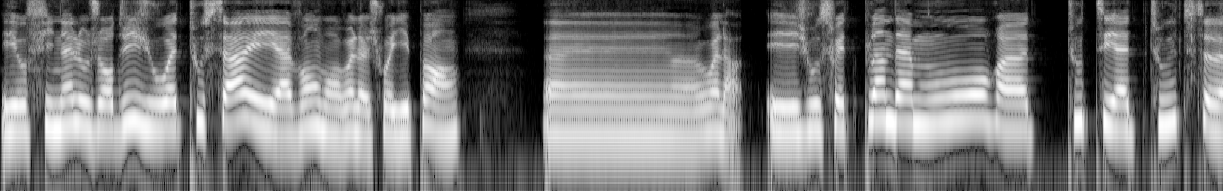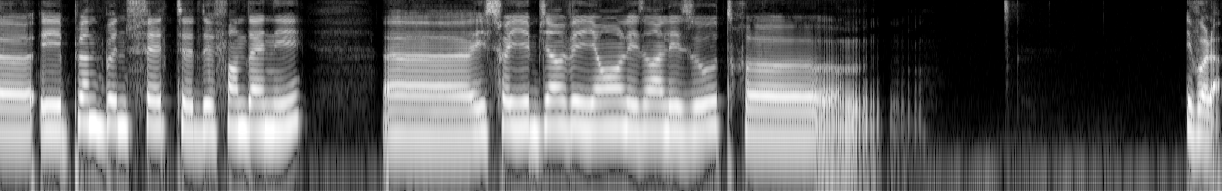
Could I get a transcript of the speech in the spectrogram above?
Et au final, aujourd'hui, je vois tout ça et avant, bon, voilà, je voyais pas. Hein. Euh, voilà. Et je vous souhaite plein d'amour à toutes et à toutes euh, et plein de bonnes fêtes de fin d'année. Euh, et soyez bienveillants les uns les autres. Et voilà.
